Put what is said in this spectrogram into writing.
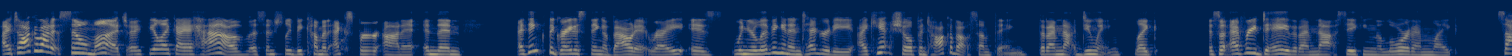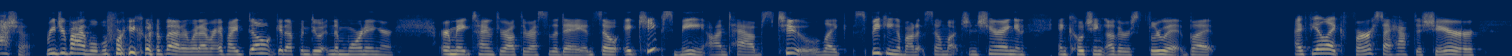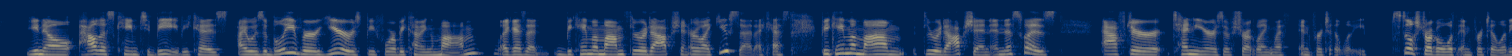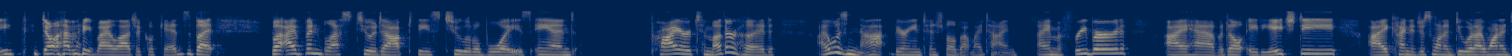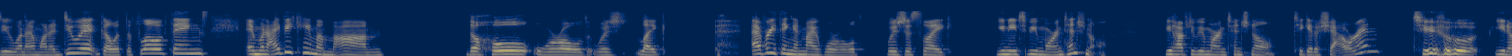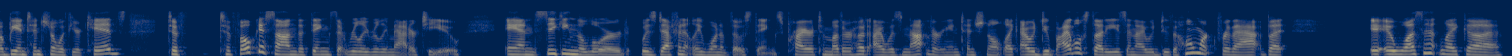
I talk about it so much. I feel like I have essentially become an expert on it. And then I think the greatest thing about it, right, is when you're living in integrity, I can't show up and talk about something that I'm not doing. Like, so every day that I'm not seeking the Lord, I'm like, Sasha, read your Bible before you go to bed or whatever. If I don't get up and do it in the morning or or make time throughout the rest of the day. And so it keeps me on tabs too, like speaking about it so much and sharing and and coaching others through it. But I feel like first I have to share, you know, how this came to be because I was a believer years before becoming a mom. Like I said, became a mom through adoption, or like you said, I guess, became a mom through adoption. And this was after 10 years of struggling with infertility. Still struggle with infertility. Don't have any biological kids, but but I've been blessed to adopt these two little boys and prior to motherhood, I was not very intentional about my time. I am a free bird. I have adult ADHD. I kind of just want to do what I want to do when I want to do it, go with the flow of things. And when I became a mom, the whole world was like everything in my world was just like, you need to be more intentional. You have to be more intentional to get a shower in, to, you know, be intentional with your kids, to to focus on the things that really really matter to you. And seeking the lord was definitely one of those things. Prior to motherhood i was not very intentional. Like i would do bible studies and i would do the homework for that but it, it wasn't like a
